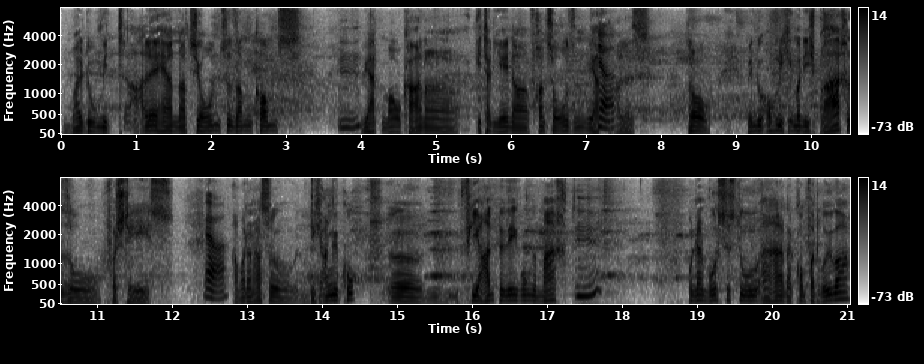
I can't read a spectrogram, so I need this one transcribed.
weil du mit alle Herren Nationen zusammenkommst. Wir hatten Marokkaner, Italiener, Franzosen, wir hatten Ja. alles. So, wenn du auch nicht immer die Sprache so verstehst, ja, aber dann hast du dich angeguckt, äh, vier Handbewegungen gemacht und dann wusstest du, aha, da kommt was drüber,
